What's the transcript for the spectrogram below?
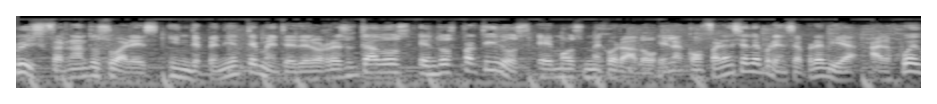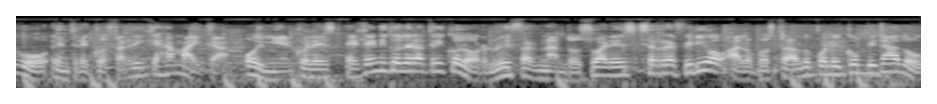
Luis Fernando Suárez, independientemente de los resultados, en dos partidos hemos mejorado. En la conferencia de prensa previa al juego entre Costa Rica y Jamaica, hoy miércoles, el técnico de la tricolor, Luis Fernando Suárez, se refirió a lo mostrado por el combinado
